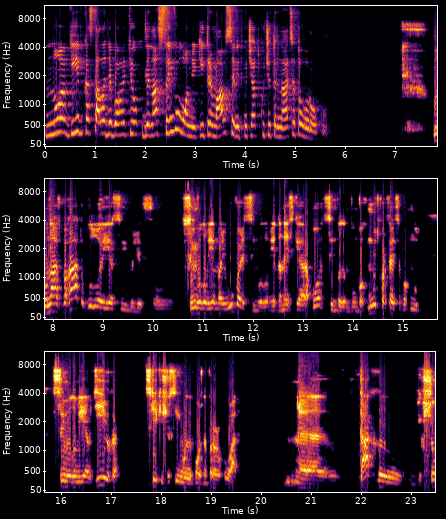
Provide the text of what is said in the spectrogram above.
ну Авдіївка стала для багатьох для нас символом, який тримався від початку 2014 року. Ну, у нас багато було і є символів. Символом є Маріуполь, символом є Донецький аеропорт, символом був Бахмут, фортеця Бахмут, символом є Авдіївка. Скільки ще символів можна перерахувати? Е, так, е, якщо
